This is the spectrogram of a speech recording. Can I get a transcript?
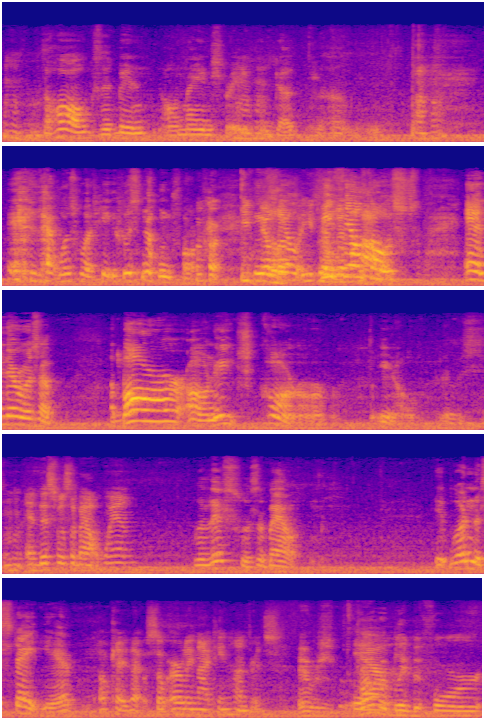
Mhm. The hogs had been on Main Street and dug, Uh-huh. and that was what he was known for. He He filled up, filled, he he filled in the filled those, and there was a, a bar on each corner, you know, there was, Mhm. And this was about when? well, this was about, it wasn't a state yet, Okay, that was so early nineteen hundreds. It was Yeah. probably before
